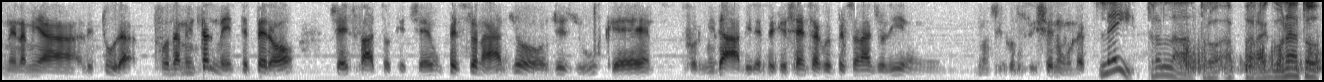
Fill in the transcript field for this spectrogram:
nella mia lettura. Fondamentalmente però c'è il fatto che c'è un personaggio, Gesù, che è formidabile, perché senza quel personaggio lì non, si costruisce nulla. Lei, tra l'altro, ha paragonato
